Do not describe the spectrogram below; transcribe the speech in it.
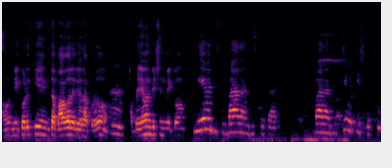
అవును మీ కొడుక్కి ఇంత బాగోలేదు కదా అప్పుడు. అప్పుడు ఏమనిపించింది మీకు? ఏమనిపిస్తుంది? బాధ అనిపిస్తుంది సార్. బాధ అనిపించి వచ్చి తీసుకొచ్చాం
